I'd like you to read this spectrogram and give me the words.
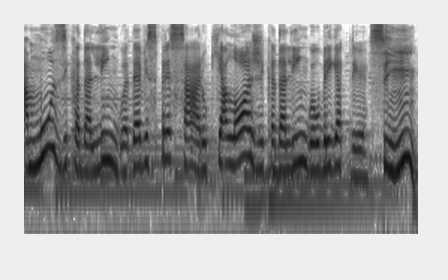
A música da língua deve expressar o que a lógica da língua obriga a crer. Sim,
